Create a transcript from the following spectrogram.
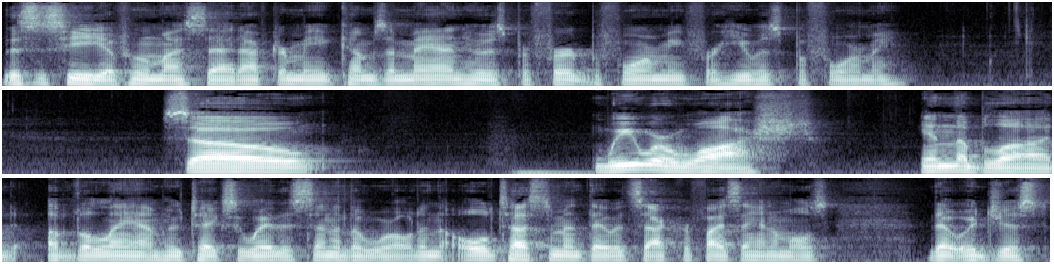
This is he of whom I said, After me comes a man who is preferred before me, for he was before me. So we were washed in the blood of the Lamb who takes away the sin of the world. In the Old Testament, they would sacrifice animals that would just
